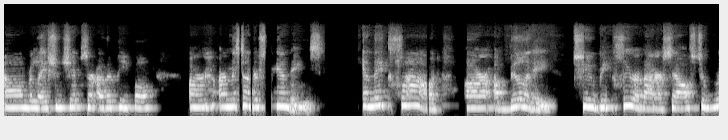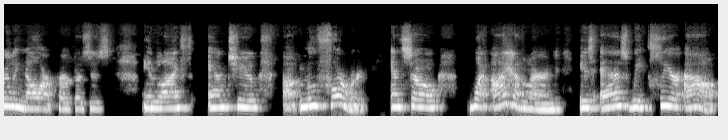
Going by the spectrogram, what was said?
um, relationships or other people are, are misunderstandings. And they cloud our ability to be clear about ourselves to really know our purposes in life and to uh, move forward. And so, what I have learned is as we clear out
